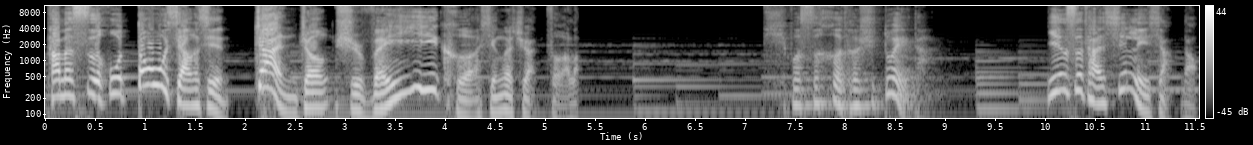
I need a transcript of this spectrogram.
他们似乎都相信战争是唯一可行的选择了。提波斯赫特是对的，因斯坦心里想到。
